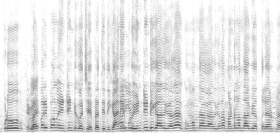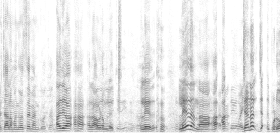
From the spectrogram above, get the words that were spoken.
ఇప్పుడు పరిపాలన ఇంటింటికి వచ్చే ప్రతిదీ. కానీ ఇప్పుడు ఇంటింటి కాదు కదా గుమ్మం దా కాదు కదా మండలం దాకా వస్తలేదు అంటున్నారు చాలా మంది వస్తాయి అనుకోవచ్చా? అది రావడం లేదు. లేదు. లేదన్న. జన ఇప్పుడు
